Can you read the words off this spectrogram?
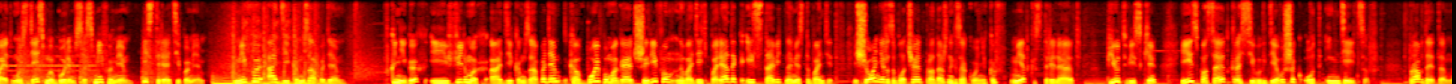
Поэтому здесь мы боремся с мифами и стереотипами. Мифы о Диком Западе. В книгах и фильмах о Диком Западе ковбои помогают шерифам наводить порядок и ставить на место бандитов. Еще они разоблачают продажных законников, метко стреляют, пьют виски и спасают красивых девушек от индейцев. Правда это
